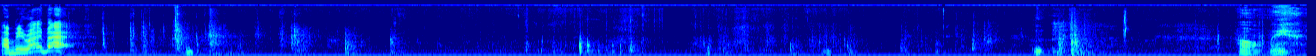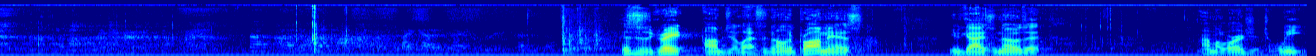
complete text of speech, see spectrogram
I'll be right back. Oh, man. This is a great object lesson. The only problem is, you guys know that I'm allergic to wheat.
